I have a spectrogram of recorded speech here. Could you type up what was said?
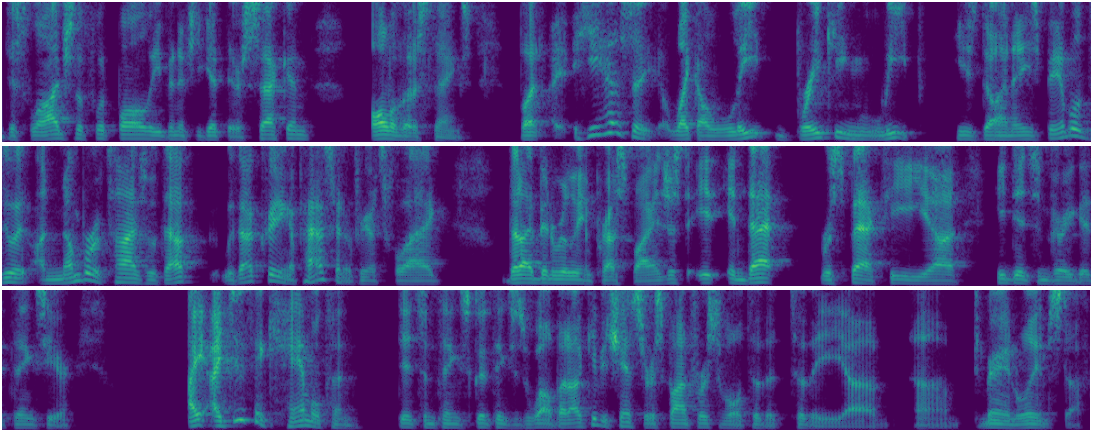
dislodge the football even if you get there second all of those things but uh, he has a like a late breaking leap he's done, and he's been able to do it a number of times without without creating a pass interference flag that I've been really impressed by. And just in that respect, he uh, he did some very good things here. I, I do think Hamilton did some things, good things as well. But I'll give you a chance to respond first of all to the to the uh, uh, Marion Williams stuff.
